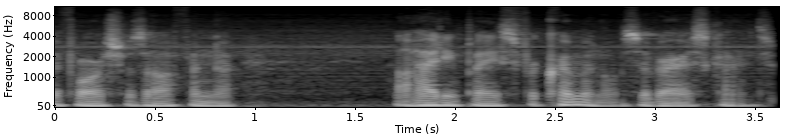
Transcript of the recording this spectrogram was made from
The forest was often a, a hiding place for criminals of various kinds.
